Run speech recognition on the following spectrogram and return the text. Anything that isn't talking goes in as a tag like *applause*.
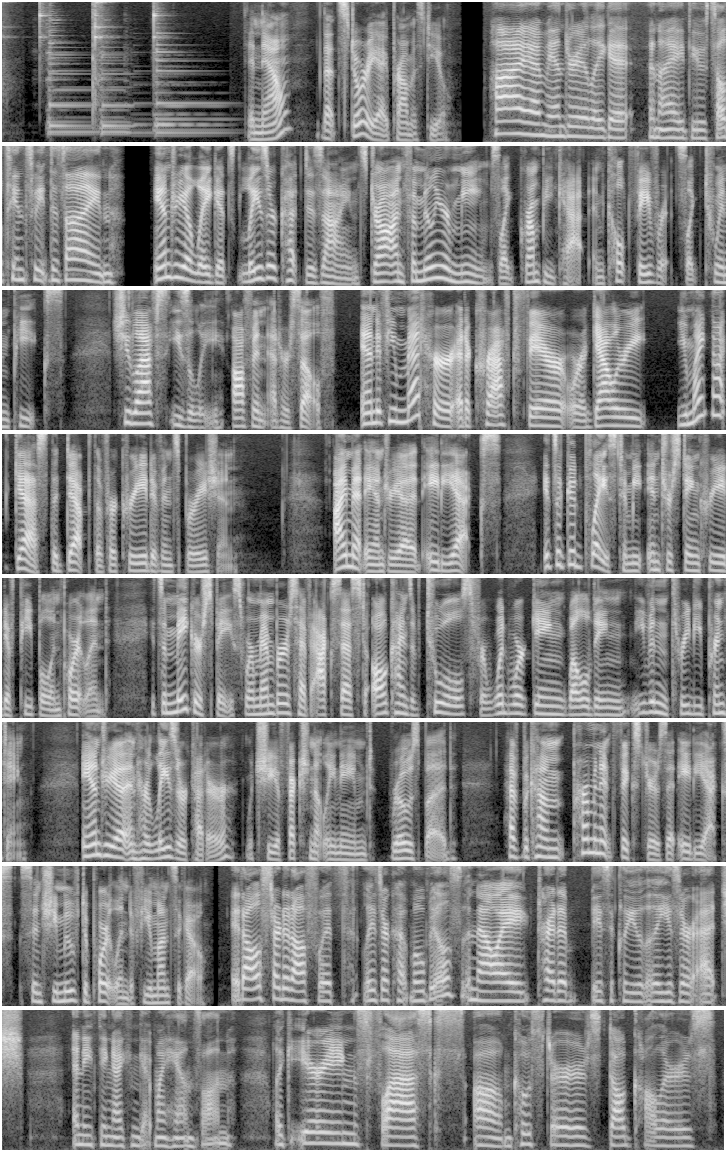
And now, that story I promised you. Hi, I'm Andrea Leggett, and I do salty and sweet design. Andrea Leggett's laser cut designs draw on familiar memes like Grumpy Cat and cult favorites like Twin Peaks. She laughs easily, often at herself. And if you met her at a craft fair or a gallery, you might not guess the depth of her creative inspiration. I met Andrea at ADX, it's a good place to meet interesting creative people in Portland. It's a makerspace where members have access to all kinds of tools for woodworking, welding, even 3D printing. Andrea and her laser cutter, which she affectionately named Rosebud, have become permanent fixtures at ADX since she moved to Portland a few months ago. It all started off with laser cut mobiles, and now I try to basically laser etch anything I can get my hands on like earrings, flasks, um, coasters, dog collars,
